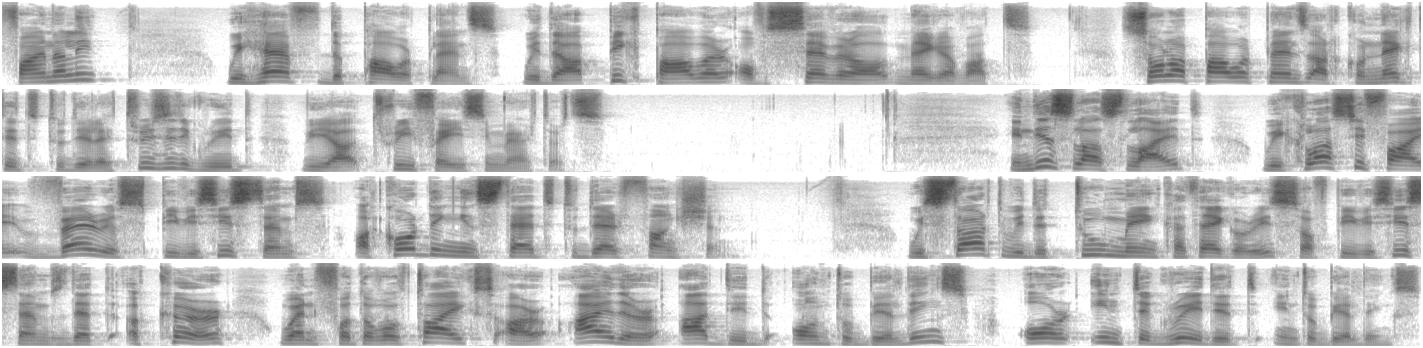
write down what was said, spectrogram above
Finally, we have the power plants with a peak power of several megawatts. Solar power plants are connected to the electricity grid via three-phase inverters. In this last slide, we classify various PV systems according instead to their function. We start with the two main categories of PV systems that occur when photovoltaics are either added onto buildings or integrated into buildings.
